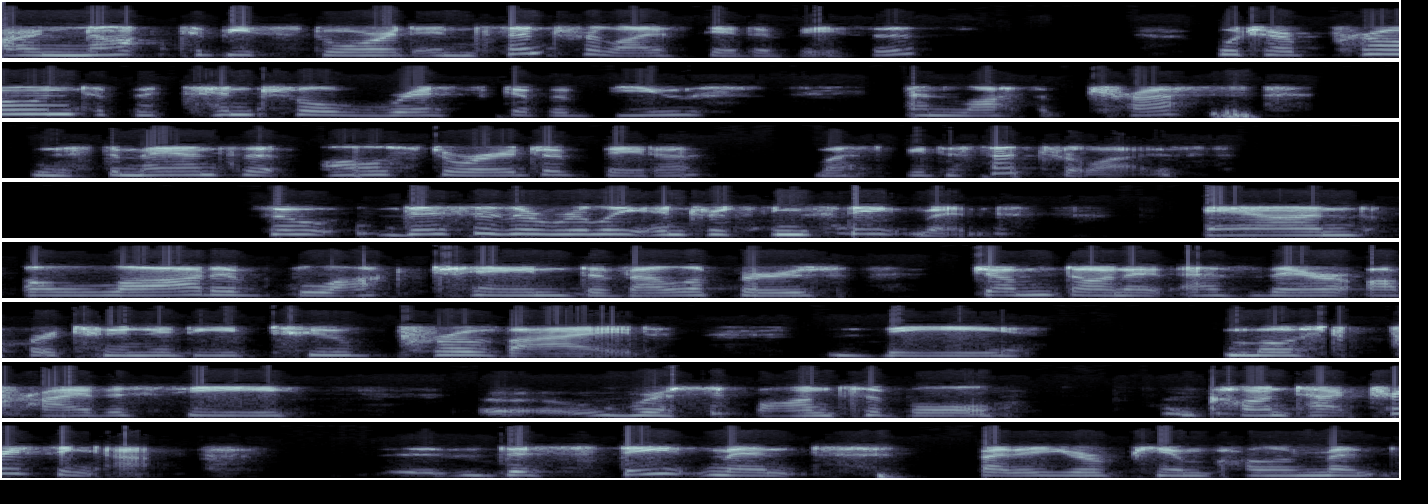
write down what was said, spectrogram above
are not to be stored in centralized databases, which are prone to potential risk of abuse and loss of trust. And this demands that all storage of data must be decentralized. So this is a really interesting statement. And a lot of blockchain developers jumped on it as their opportunity to provide the most privacy uh, responsible contact tracing app. This statement by the European Parliament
